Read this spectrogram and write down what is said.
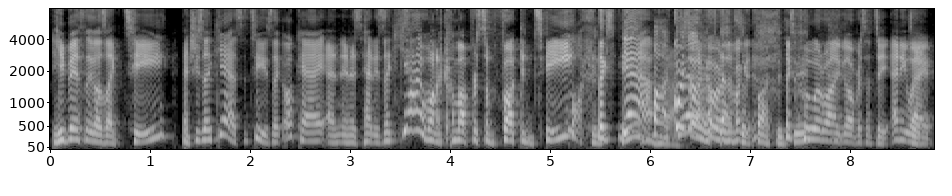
he basically goes like tea, and she's like, "Yeah, it's tea." He's like, "Okay," and in his head, he's like, "Yeah, I want to come up for some fucking tea." Fucking like, tea? yeah, Fuck of course I want to come up for some fucking, fucking like, who would want to go for some tea? Anyway,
